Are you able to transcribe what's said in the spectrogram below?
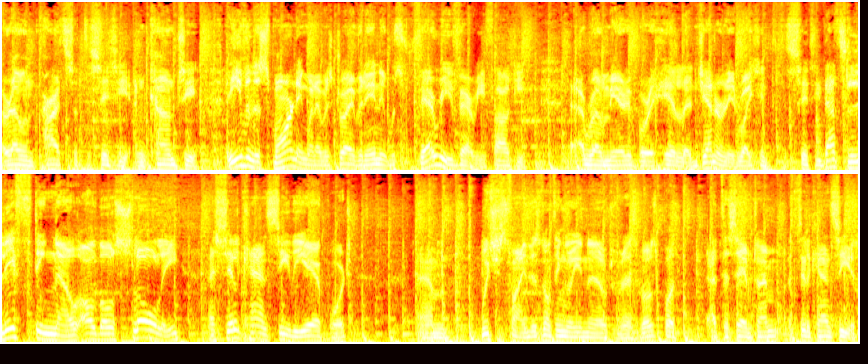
around parts of the city and county. And even this morning when I was driving in, it was very, very foggy around Maryborough Hill and generally right into the city. That's lifting now, although slowly. I still can't see the airport. Um, which is fine. There's nothing going in and out of it, I suppose. But at the same time, I still can't see it.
